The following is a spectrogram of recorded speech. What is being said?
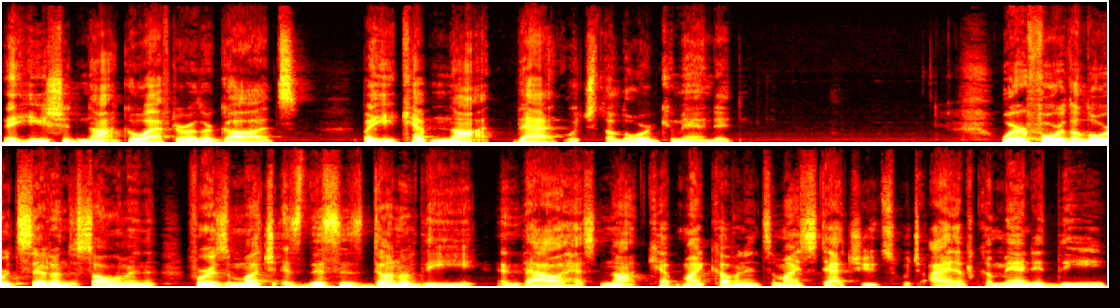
that he should not go after other gods, but he kept not that which the Lord commanded. Wherefore the Lord said unto Solomon, For as much as this is done of thee, and thou hast not kept my covenants and my statutes, which I have commanded thee,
